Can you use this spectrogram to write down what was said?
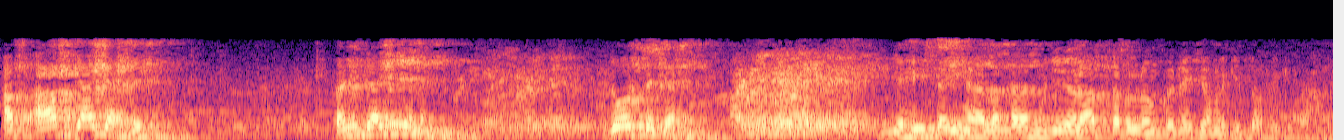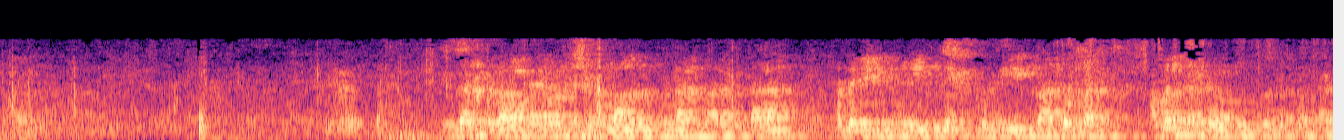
اب آپ کیا کہتے ہیں؟ پڑھنی چاہیے یا نہیں؟ زور سے کہیں۔ یہی صحیح ہے۔ اللہ تعالیٰ مجھے اور آپ سب لوگوں کو نیک عمل کی توفیق ہمیں باتوں پر عمل کرنے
